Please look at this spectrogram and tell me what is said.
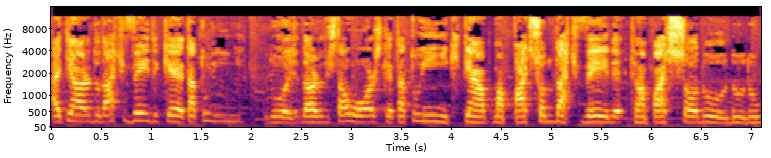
aí tem a área do Darth Vader, que é Tatooine, do, da área do Star Wars, que é Tatooine, que tem uma parte só do Darth Vader, tem uma parte só do, do, do-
